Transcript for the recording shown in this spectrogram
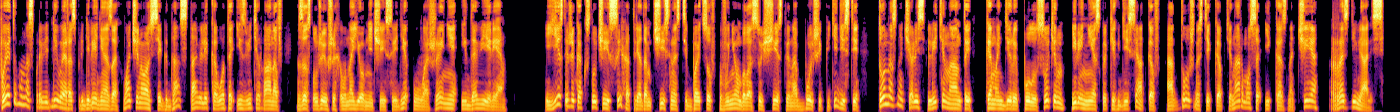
Поэтому на справедливое распределение захваченного всегда ставили кого-то из ветеранов, заслуживших в наемничьей среде уважения и доверия. Если же, как в случае с их отрядом, численности бойцов в нем была существенно больше 50, то назначались лейтенанты, командиры полусотен или нескольких десятков, а должности каптенармуса и казначея разделялись.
